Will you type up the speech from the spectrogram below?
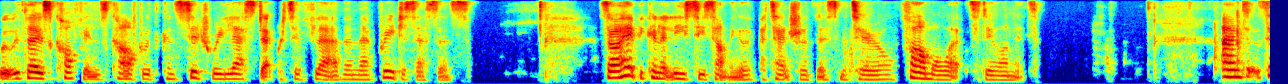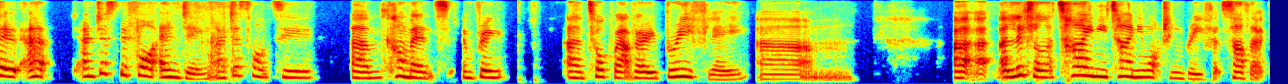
but with those coffins carved with considerably less decorative flair than their predecessors. So I hope you can at least see something of the potential of this material, far more work to do on it. And so, uh, and just before ending, I just want to um, comment and bring and uh, talk about very briefly um, a, a, little, a tiny, tiny watching brief at Southwark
